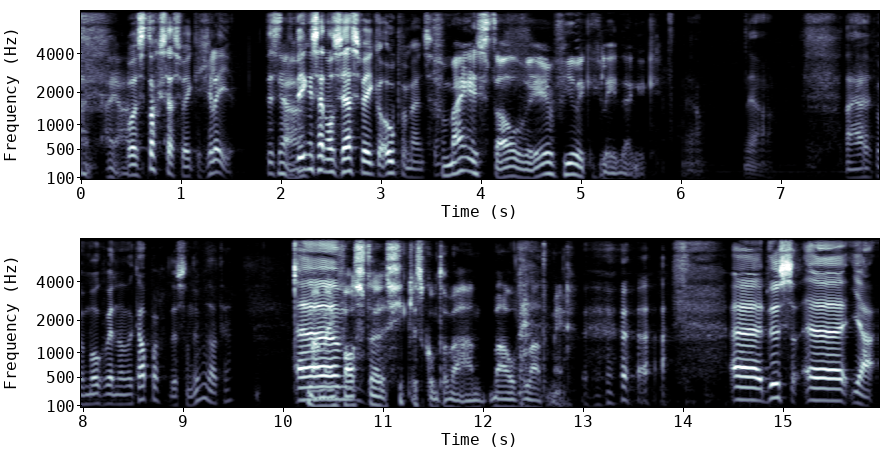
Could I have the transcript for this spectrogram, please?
Ah, ah ja. Dat is toch zes weken geleden. Dus Ja. de dingen zijn al zes weken open, mensen. Voor mij is het alweer vier weken geleden, denk ik. Ja. ja. Nou ja, we mogen weer naar de kapper, dus dan doen we dat. Maar mijn Ehm, vaste cyclus komt er wel aan, over later meer. eh, dus eh, ja,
